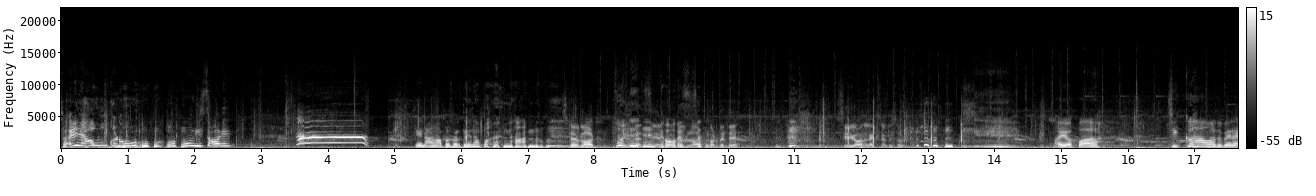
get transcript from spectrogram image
ಸೊ ಕಣೋ! ಏ ನಾನು ವಾಪಸ್ ಬರ್ತೀನಪ್ಪ. ನಾನು. ಅಷ್ಟೇ vlog vlog for the day see on next episode ಅಯ್ಯಪ್ಪ. ಚಿಕ್ಕ ಹಾವು ಅದು ಬೇರೆ.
